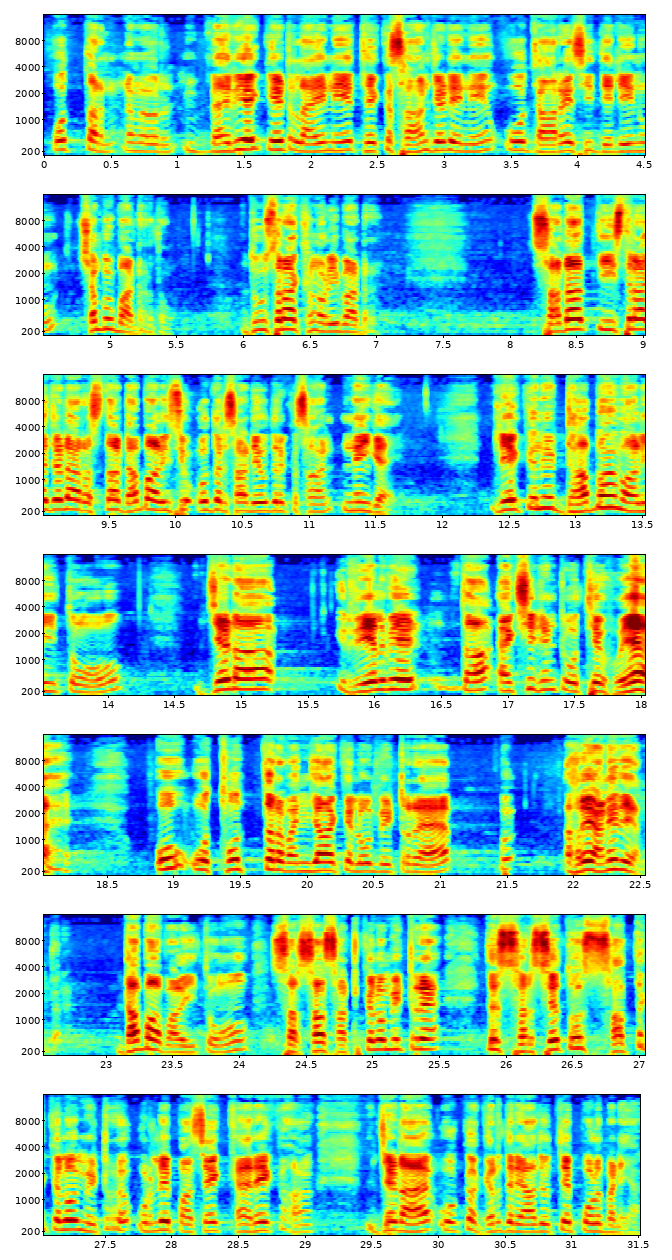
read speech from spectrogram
ਉਹ ਧਰਨ ਬੈਰੀਕੇਟ ਲਾਏ ਨੇ, ਇੱਥੇ ਕਿਸਾਨ ਜਿਹੜੇ ਨੇ, ਉਹ ਜਾ ਰਹੇ ਸੀ ਦਿੱਲੀ ਨੂੰ ਸ਼ੰਭੂ ਬਾਰਡਰ ਤੋਂ, ਦੂਸਰਾ ਖਨੌਰੀ ਬਾਰਡਰ। ਸਾਡਾ ਤੀਸਰਾ ਜਿਹੜਾ ਰਸਤਾ ਡੱਬ ਵਾਲੀ ਸੀ, ਉਧਰ ਸਾਡੇ ਉਧਰ ਕਿਸਾਨ ਨਹੀਂ ਗਏ। ਲੇਕਿਨ ਢਾਬਾਂ ਵਾਲੀ ਤੋਂ ਜਿਹੜਾ ਰੇਲਵੇ ਦਾ ਐਕਸੀਡੈਂਟ ਉੱਥੇ ਹੋਇਆ ਹੈ, ਉਹ ਉੱਥੋਂ 53 ਕਿਲੋਮੀਟਰ ਹੈ, ਪ- ਹਰਿਆਣੇ ਦੇ ਅੰਦਰ। ਡਾਬਾ ਵਾਲੀ ਤੋਂ ਸਰਸਾ 60 ਕਿਲੋਮੀਟਰ ਹੈ ਤੇ ਸਰਸੇ ਤੋਂ 7 ਕਿਲੋਮੀਟਰ ਉਰਲੇ ਪਾਸੇ ਖੈਰੇ ਕਾਂ ਜਿਹੜਾ ਉਹ ਘੱਗਰ ਦਰਿਆ ਦੇ ਉੱਤੇ ਪੁਲ ਬਣਿਆ।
